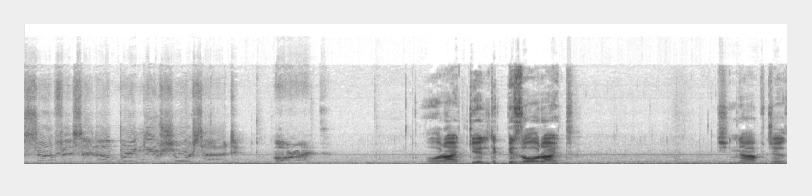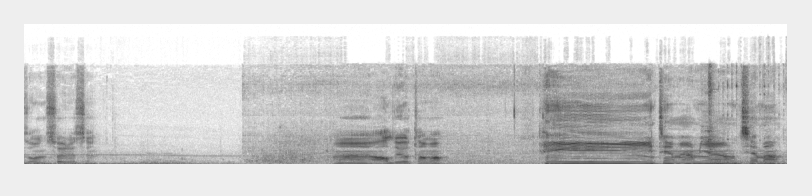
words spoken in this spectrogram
surface and I'll bring you shoreside. Alright. Alright geldik biz alright. Şimdi ne yapacağız onu söylesen. Ha alıyor tamam. Hey tamam ya tamam.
